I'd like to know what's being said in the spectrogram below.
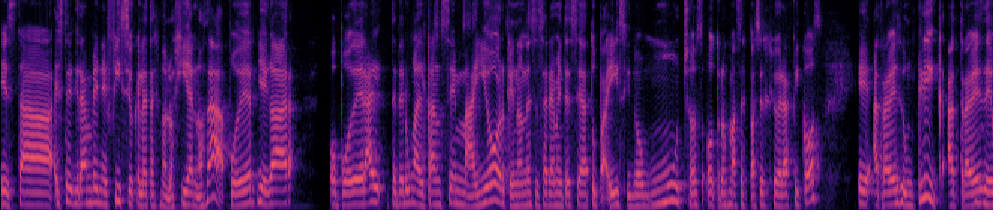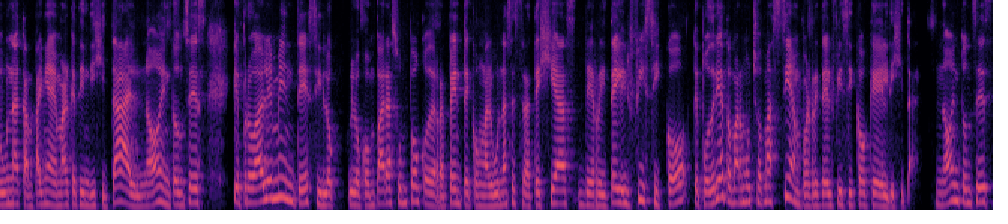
esta, este gran beneficio que la tecnología nos da, poder llegar o poder tener un alcance mayor, que no necesariamente sea tu país, sino muchos otros más espacios geográficos, eh, a través de un clic, a través de una campaña de marketing digital, ¿no? Entonces, que probablemente si lo, lo, comparas un poco de repente con algunas estrategias de retail físico, te podría tomar mucho más tiempo el retail físico que el digital, ¿no? Entonces,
